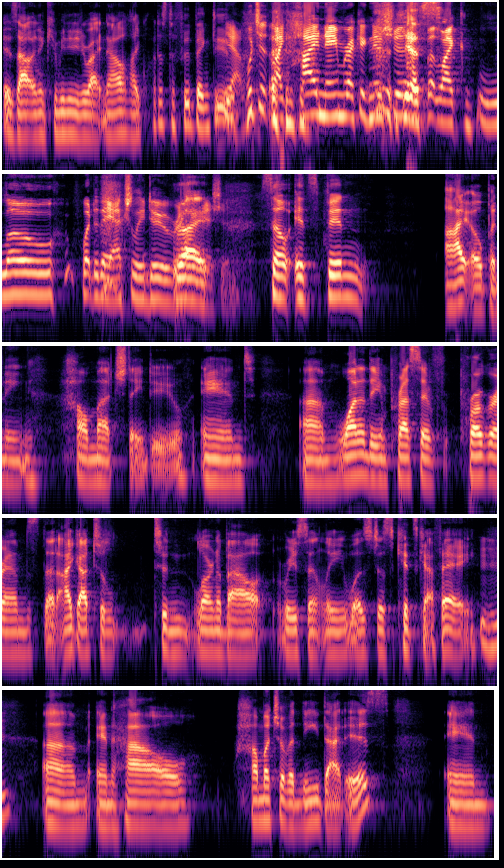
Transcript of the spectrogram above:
is out in the community right now. Like, what does the food bank do? Yeah, which is like high name recognition, Yes. but like low. What do they actually do? right. So it's been eye opening how much they do. And um, one of the impressive programs that I got to to learn about recently was just Kids Cafe, um, and how how much of a need that is, and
